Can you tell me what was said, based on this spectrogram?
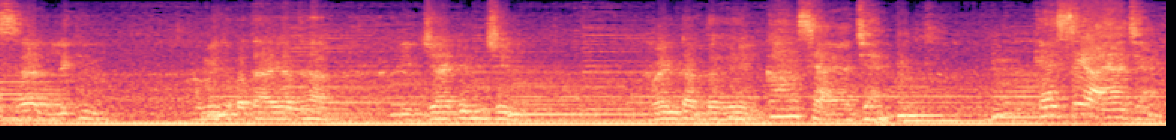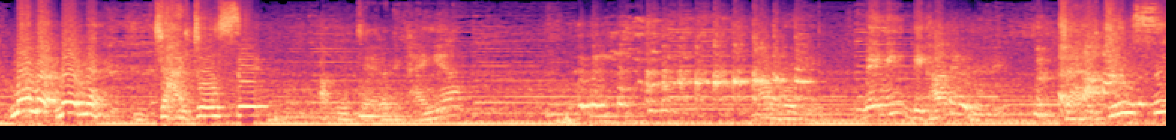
सर लेकिन हमें तो बताया गया था कि जैक एंड जिन वेंट दही कहाँ से आया जैन? कैसे आया जैन? मैं मैं मैं मैं। जाटों से अपना चेहरा दिखाएँगे आप? आप बोलिए। नहीं नहीं दिखाते दे बोलिए जाजो से?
